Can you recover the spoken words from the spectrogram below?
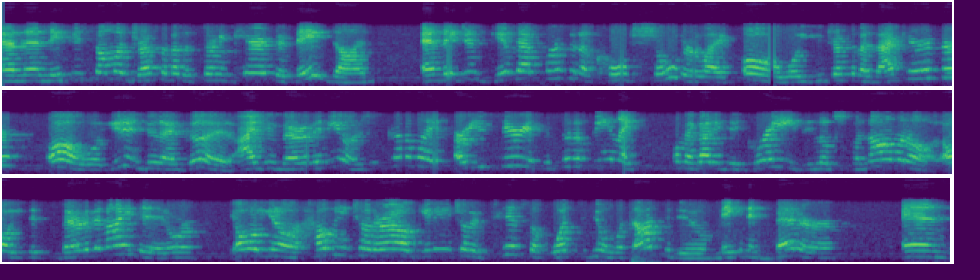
and then they see someone dressed up as a certain character they've done, and they just give that person a cold shoulder, like, oh, well, you dressed up as that character? Oh, well, you didn't do that good. I do better than you. And it's just kind of like, are you serious? Instead of being like, oh my God, you did great. He looks phenomenal. Oh, you did better than I did. Or, oh, you know, helping each other out, giving each other tips of what to do and what not to do, making it better. And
